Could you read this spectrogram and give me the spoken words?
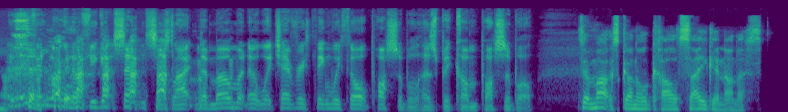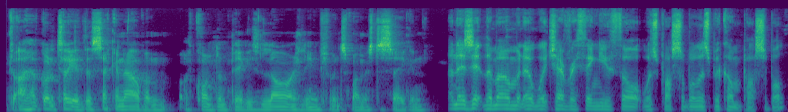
You leave him long enough, you get sentences like the moment at which everything we thought possible has become possible. So Mark's gone all Carl Sagan on us. I have got to tell you, the second album of Quantum Pig is largely influenced by Mr. Sagan. And is it the moment at which everything you thought was possible has become possible?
